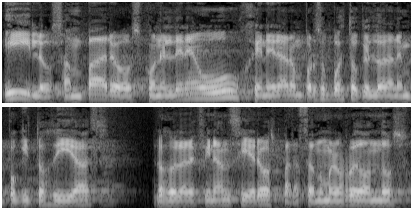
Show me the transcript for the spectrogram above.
y los amparos con el DNU generaron, por supuesto, que el dólar en poquitos días, los dólares financieros, para hacer números redondos,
